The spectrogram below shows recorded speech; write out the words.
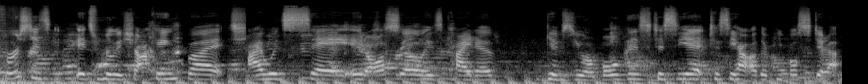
first, it's it's really shocking, but I would say it also is kind of gives you a boldness to see it, to see how other people stood up.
